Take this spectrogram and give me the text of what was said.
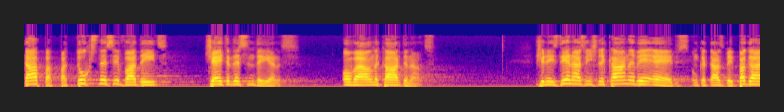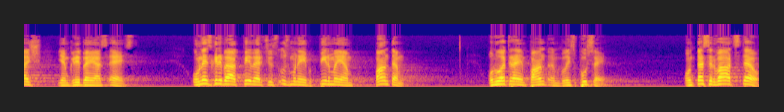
tapa pa tūkstnesi vadīts 40 dienas un vēl nekārdināts. Šīs dienās viņš nekā nebija ēdis, un kad tās bija pagājušas, viņam gribējās ēst. Un es gribētu pievērst jūsu uzmanību pirmajam pantam un otrajam pantam līdz pusē. Un tas ir vārds tev.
